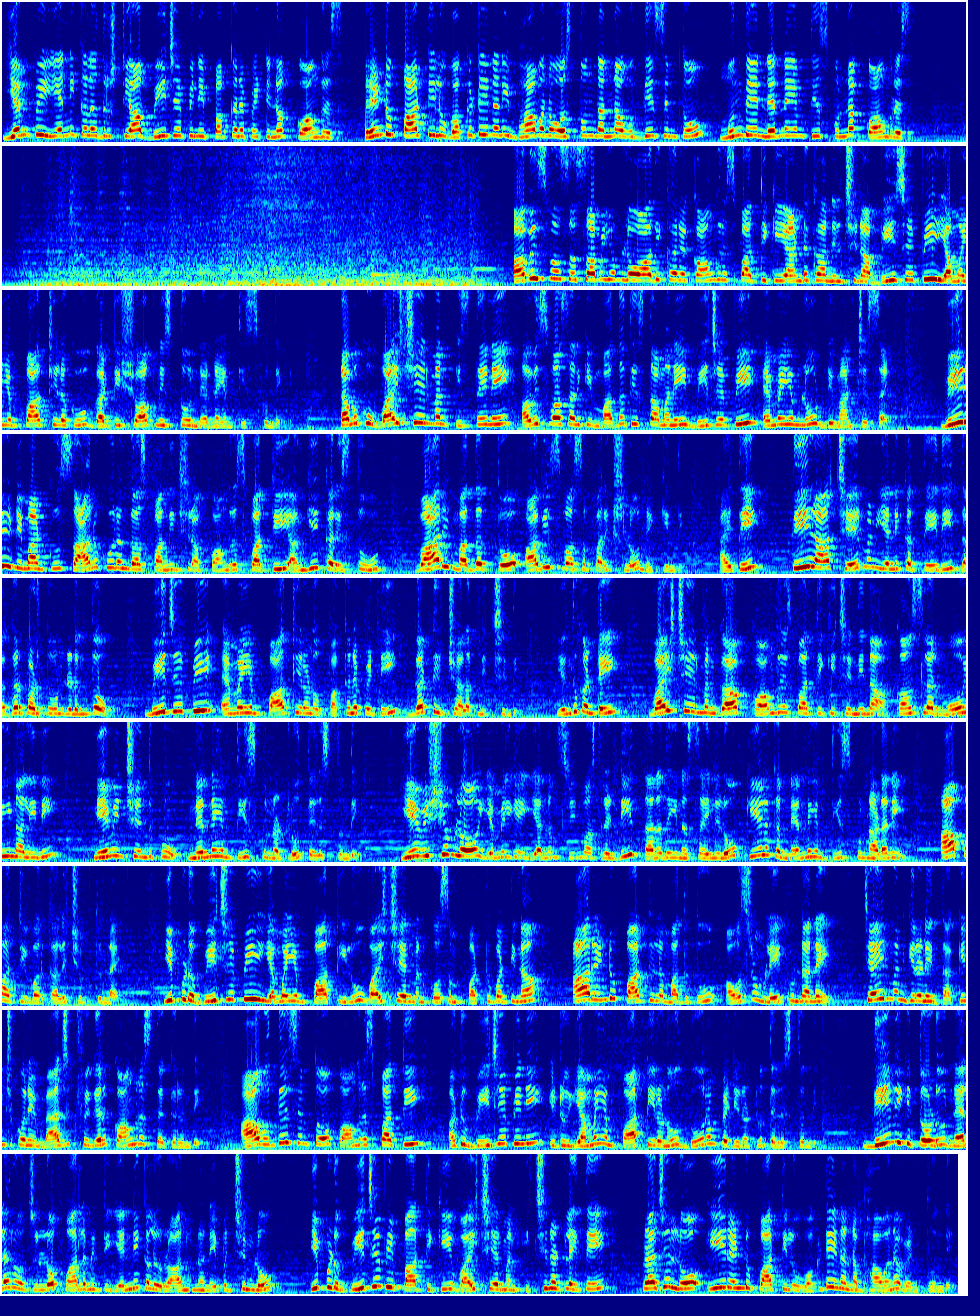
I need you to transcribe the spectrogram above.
ఎంపీ ఎన్నికల దృష్ట్యా బీజేపీని పక్కన పెట్టిన కాంగ్రెస్. రెండు పార్టీలు ఒకటేనని భావన వస్తుందన్న ఉద్దేశంతో ముందే నిర్ణయం తీసుకున్న కాంగ్రెస్. అవిశ్వాస సమయంలో అధికార కాంగ్రెస్ పార్టీకి అండగా నిలిచిన బీజేపీ ఎంఐఎం పార్టీలకు గట్టి షాక్నిస్తూ నిర్ణయం తీసుకుంది. తమకు వైస్ చైర్మన్ ఇస్తేనే అవిశ్వాసానికి మద్దతిస్తామని బీజేపీ ఎంఐఎంలు డిమాండ్ చేశాయి. వీరి డిమాండ్కు సానుకూలంగా స్పందించిన కాంగ్రెస్ పార్టీ అంగీకరిస్తూ వారి మద్దతుతో అవిశ్వాస పరీక్షలో నెగ్గింది. అయితే తీరా చైర్మన్ ఎన్నిక తేదీ దగ్గర పడుతూ ఉండడంతో బీజేపీ ఎంఐఎం పార్టీలను పక్కన పెట్టి గట్టి ఝలక్నిచ్చింది ఎందుకంటే వైస్ చైర్మన్గా కాంగ్రెస్ పార్టీకి చెందిన కౌన్సిలర్ మోయిన్ అలీని నియమించేందుకు నిర్ణయం తీసుకున్నట్లు తెలుస్తుంది. ఏ విషయంలో ఎమ్మెల్యే ఎన్ఎం శ్రీనివాసరెడ్డి తనదైన శైలిలో కీలక నిర్ణయం తీసుకున్నాడని ఆ పార్టీ వర్గాలే చెబుతున్నాయి. ఇప్పుడు బీజేపీ ఎంఐఎం పార్టీలు వైస్ చైర్మన్ కోసం పట్టుబట్టినా ఆ రెండు పార్టీల మద్దతు అవసరం లేకుండానే చైర్మన్ గిరిని దక్కించుకునే మ్యాజిక్ ఫిగర్ కాంగ్రెస్ దగ్గరుంది. ఆ ఉద్దేశంతో కాంగ్రెస్ పార్టీ అటు బీజేపీని ఇటు ఎంఐఎం పార్టీలను దూరం పెట్టినట్లు తెలుస్తుంది. దీనికి తోడు నెల రోజుల్లో పార్లమెంటు ఎన్నికలు రానున్న నేపథ్యంలో ఇప్పుడు బీజేపీ పార్టీకి వైస్ చైర్మన్ ఇచ్చినట్లయితే ప్రజల్లో ఈ రెండు పార్టీలు ఒకటేనన్న భావన వెళ్తుంది.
